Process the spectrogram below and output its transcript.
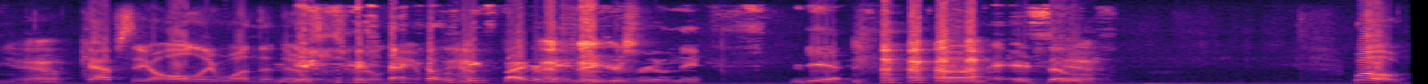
Yeah. Cap's the only one that knows his real name. I don't think Spider Man knows his real name. Yeah. Um, and so Yeah. Well,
